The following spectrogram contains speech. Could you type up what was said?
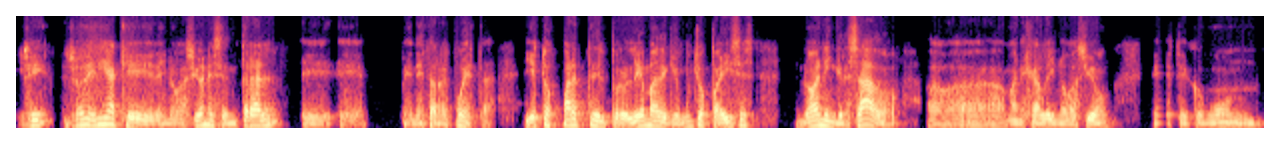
Sí, yo diría que la innovación es central eh, eh, en esta respuesta. Y esto es parte del problema de que muchos países no han ingresado a, manejar la innovación este, como, un,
